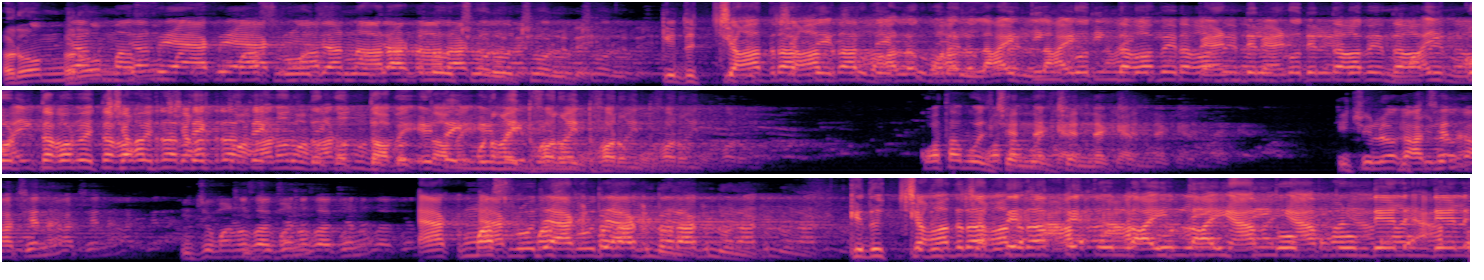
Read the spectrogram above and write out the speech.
রমজান মাসে এক মাস রোজা না রাখলেও চলবে। কিন্তু চাঁদ রাতে একটু ভালো করে লাইটিং করতে হবে প্যান্ডেল করতে হবে মাইক করতে হবে চাঁদ রাতে একটু আনন্দ করতে হবে এটাই মনে হয় ধর্ম। ধর্ম। কথা বলছেন না কেন? কিছু লোক আছেন আছে না? কিছু মানুষ আছে না? এক মাস রোজা একটা রাখল রাখল কিন্তু চাঁদ রাতে এত লাইটিং এত প্যান্ডেল এত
